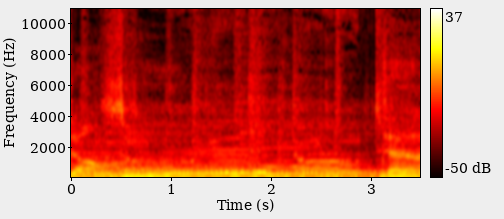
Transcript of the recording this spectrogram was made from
So you don't tell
